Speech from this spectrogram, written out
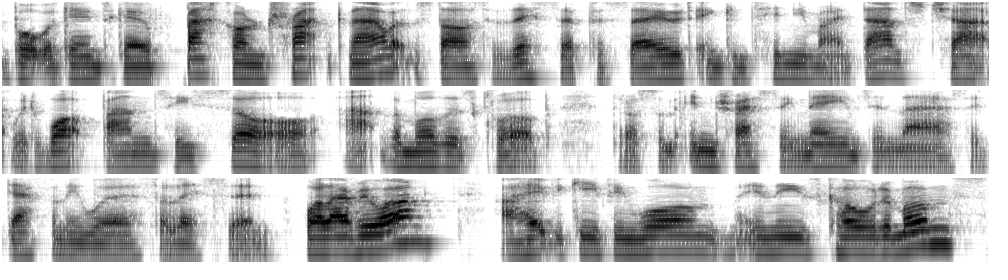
but we're going to go back on track now at the start of this episode and continue my dad's chat with what bands he saw at the Mothers Club. There are some interesting names in there, so definitely worth a listen. Well, everyone, I hope you're keeping warm in these colder months,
